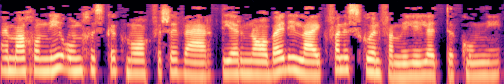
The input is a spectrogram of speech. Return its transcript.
Hy mag hom nie ongeskik maak vir sy werk dier nabij die lijk van een skoon familielid te kom nie.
